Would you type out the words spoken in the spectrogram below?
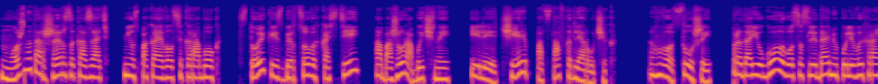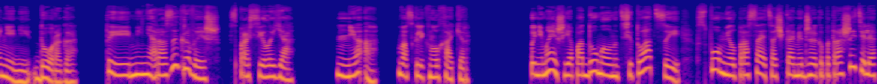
«Можно торшер заказать», — не успокаивался коробок. «Стойка из берцовых костей, абажур обычный. Или череп, подставка для ручек. Вот, слушай, продаю голову со следами пулевых ранений. Дорого. «Ты меня разыгрываешь?» — спросила я. «Не-а», — воскликнул хакер. Понимаешь, я подумал над ситуацией, вспомнил про сайт с очками Джека-потрошителя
